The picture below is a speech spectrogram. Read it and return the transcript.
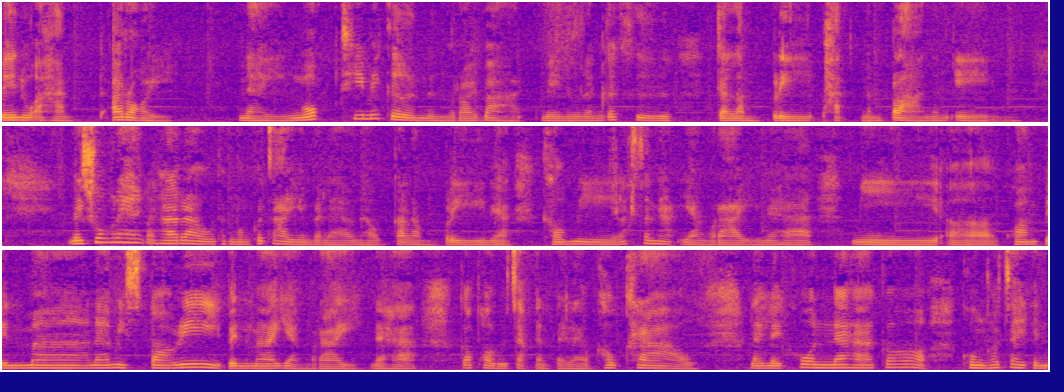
เมนูอาหารอร่อย ในงบที่ไม่เกิน 100 บาท เมนูนั้นก็คือกะหล่ำปลีผัดน้ำปลานั่นเอง ในช่วงแรกนะคะเราทำความเข้าใจกันไปแล้วนะคะกะหล่ำปลีเนี่ยเขามีลักษณะอย่างไรนะคะมีความเป็นมานะมีสตอรี่เป็นมาอย่างไรนะคะก็พอรู้จักกันไปแล้วคร่าวๆหลายๆคนนะคะก็คงเข้าใจกัน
